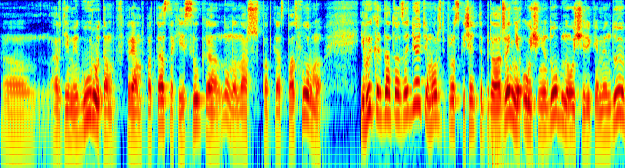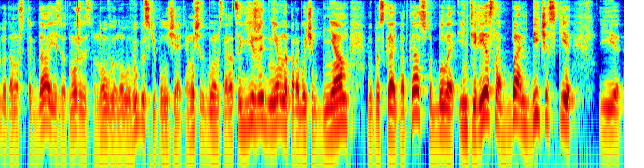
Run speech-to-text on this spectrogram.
э, Артемий Гуру. Там прямо в подкастах есть ссылка ну, на нашу подкаст-платформу. И вы, когда туда зайдете, можете просто скачать это приложение. Очень удобно, очень рекомендую, потому что тогда есть возможность новые-новые выпуски получать. А мы сейчас будем стараться ежедневно по рабочим дням выпускать подкаст, чтобы было интересно, бомбически и,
